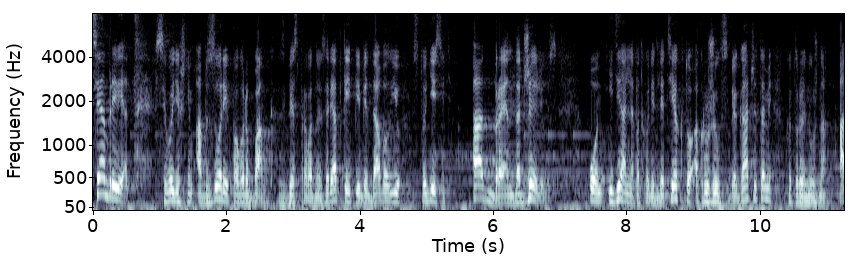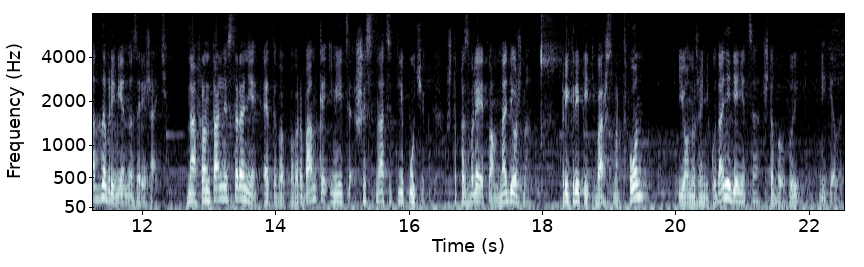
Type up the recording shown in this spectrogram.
Всем привет! В сегодняшнем обзоре Powerbank с беспроводной зарядкой PBW110 от бренда Gelius. Он идеально подходит для тех, кто окружил себя гаджетами, которые нужно одновременно заряжать. На фронтальной стороне этого пауэрбанка имеется 16 липучек, что позволяет вам надежно прикрепить ваш смартфон, и он уже никуда не денется, чтобы вы не делали.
